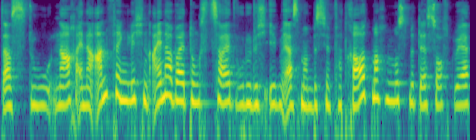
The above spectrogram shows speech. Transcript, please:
dass du nach einer anfänglichen Einarbeitungszeit, wo du dich eben erstmal ein bisschen vertraut machen musst mit der Software,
